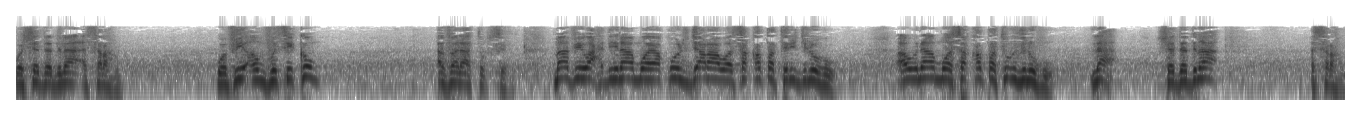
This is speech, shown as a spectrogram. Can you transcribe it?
وشددنا أسرهم. وفي أنفسكم أفلا تبصرون. ما في واحد ينام ويقول جرى وسقطت رجله أو نام وسقطت أذنه. لا شددنا أسرهم.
